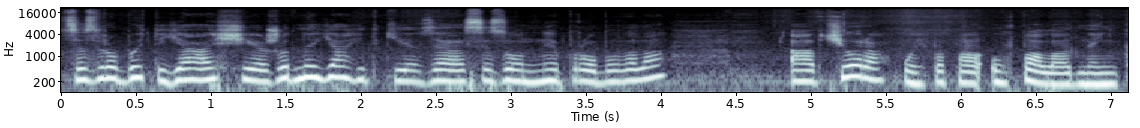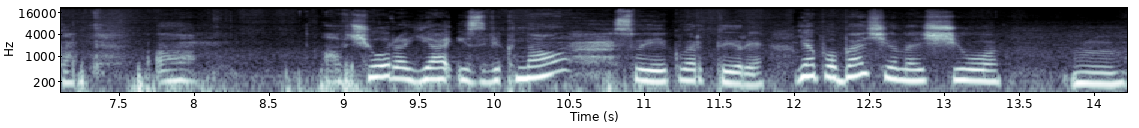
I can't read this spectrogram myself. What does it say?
це зробити. Я ще жодної ягідки за сезон не пробувала. А вчора, ой, попала, впала одненька. А, а вчора я із вікна своєї квартири я побачила, що м,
